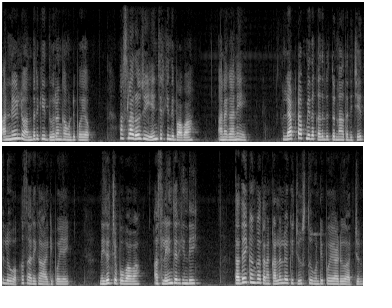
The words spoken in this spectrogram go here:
అన్నేళ్ళు అందరికీ దూరంగా ఉండిపోయావు. అసలు ఆ రోజు ఏం జరిగింది బావా? అనగానే ల్యాప్టాప్ మీద కదులుతున్న అతని చేతులు ఒక్కసారిగా ఆగిపోయాయి. నిజం చెప్పు బావా అసలేం జరిగింది? తదేకంగా తన కళ్ళలోకి చూస్తూ ఉండిపోయాడు అర్జున్.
